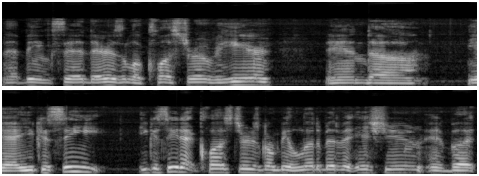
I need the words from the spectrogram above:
That being said, there is a little cluster over here, and uh, yeah, you can see you can see that cluster is going to be a little bit of an issue, and, but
